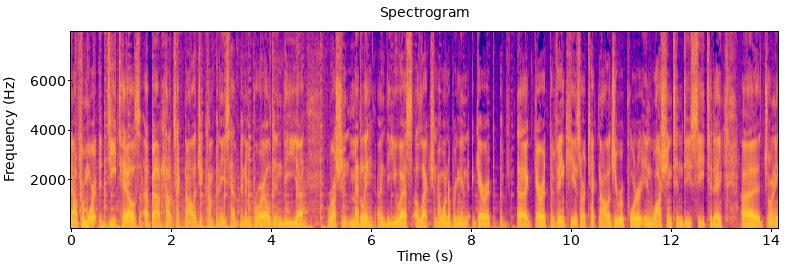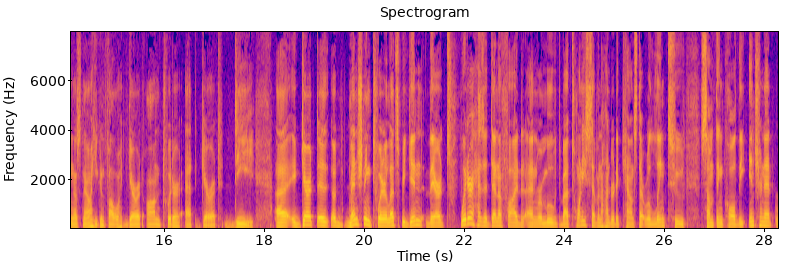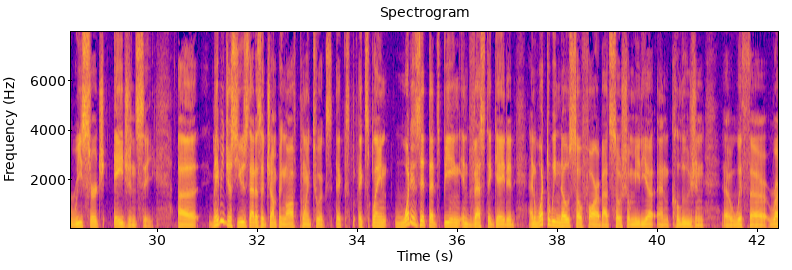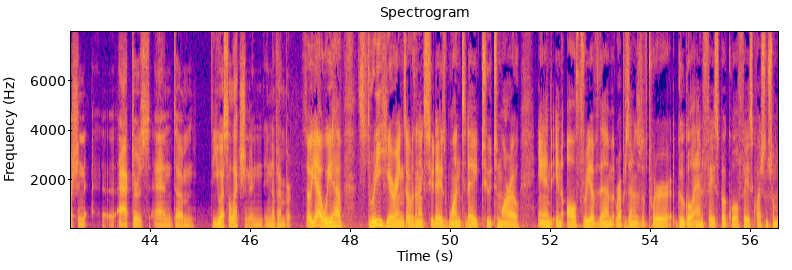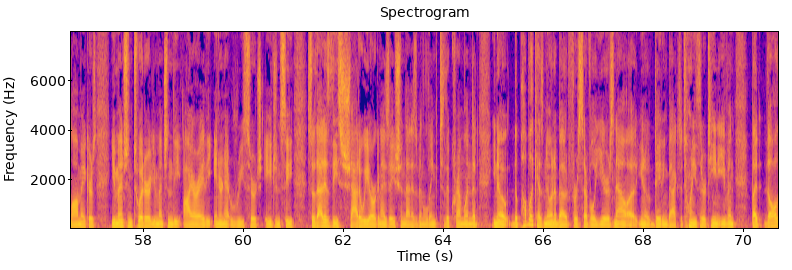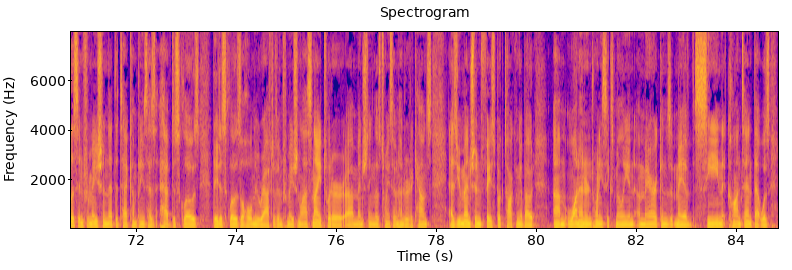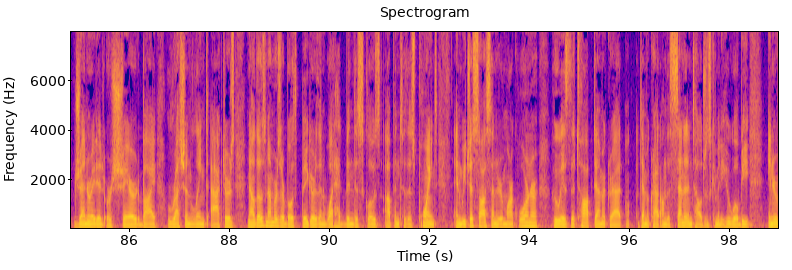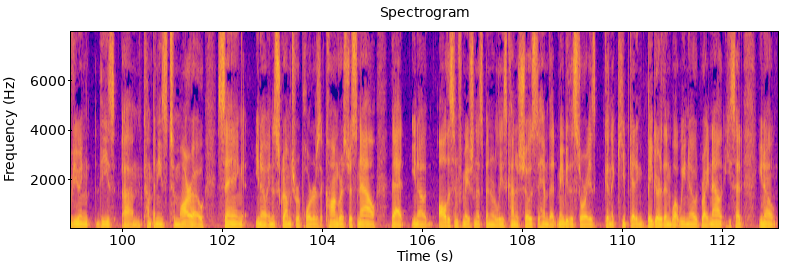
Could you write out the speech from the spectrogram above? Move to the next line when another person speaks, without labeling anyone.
Now, for more details about how technology companies have been embroiled in the uh, Russian meddling in the U.S. election. I want to bring in Garrett uh, Garrett De Vynck. He is our technology reporter in Washington D.C. today. Uh, joining us now, you can follow Garrett on Twitter at Garrett D. Uh, Garrett, uh, uh, mentioning Twitter, let's begin there. Twitter has identified and removed about 2,700 accounts that were linked to something called the Internet Research Agency. Uh, maybe just use that as a jumping off point to ex- ex- explain what is it that's being investigated and what do we know so far about social media and collusion uh, with uh, Russian uh, actors and um, the U.S. election in, in November.
So yeah, we have three hearings over the next two days, one today, two tomorrow, and in all three of them, representatives of Twitter, Google, and Facebook will face questions from lawmakers. You mentioned Twitter, you mentioned the IRA, the Internet Research Agency. So that is the shadowy organization that has been linked to the Kremlin that, you know, the public has known about for several years now, uh, you know, dating back to 2013 even. But all this information that the tech companies has, have disclosed, they disclosed a whole new raft of information last night, Twitter uh, mentioning those 2,700 accounts. As you mentioned, Facebook talking about um, 126 million Americans may have seen content that was generated or shared by Russian linked actors. Now, those numbers are both bigger than what had been disclosed up until this point. And we just saw Senator Mark Warner, who is the top Democrat, Democrat on the Senate Intelligence Committee, who will be interviewing these um, companies tomorrow, saying, you know, in a scrum to reporters at Congress just now that, you know, all this information that's been released kind of shows to him that maybe the story is going to keep getting bigger than what we know right now. He said, you know,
